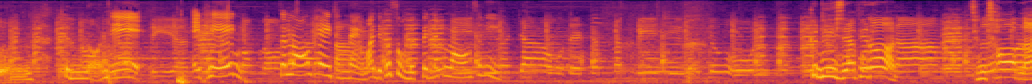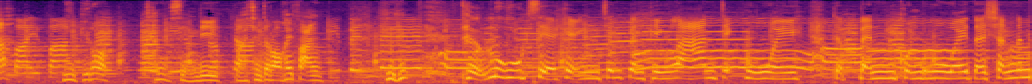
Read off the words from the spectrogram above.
จนเธอนอนนี่ ไอ้พิงจะร้องเพลงถึงไหนวะ เดี๋ยวก็ส่งไปเป็นนักร้องซะนี่ ก็ดีเสียพี่รอด ฉันชอบนะ นี่พี่รอด ฉันเสียงดีมาฉันจะร้องให้ฟัง เธอลูกเสียเหงฉันเป็นเพียงหล้านเจ๊กหวย เธอเป็นคนรวยแต่ฉันนั้น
